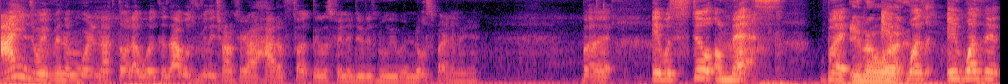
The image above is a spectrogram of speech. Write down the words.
I enjoyed Venom more than I thought I would because I was really trying to figure out how the fuck they was finna do this movie with no Spider Man. But it was still a mess. But You know what? It was it wasn't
